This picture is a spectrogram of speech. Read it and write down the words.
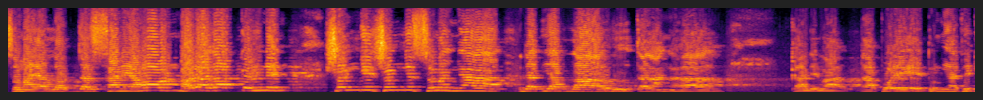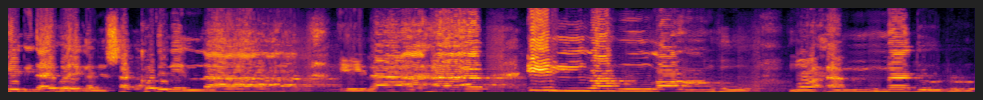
সুমাইয়া লজ্জার স্থানে এমন ভাবে আঘাত করলেন, সঙ্গে সঙ্গে সুমাইয়া রাদিয়াল্লাহু তাআলা আনহা কালেমা, তারপরে দুনিয়া থেকে বিদায় হয়ে গেলেন, সাক্ষ্য লা ইলাহা ইল্লাল্লাহু মুহাম্মাদুর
